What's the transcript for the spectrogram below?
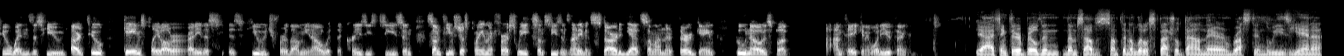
two wins is huge, or two games played already. This is huge for them, you know, with the crazy season. Some teams just playing their first week, some seasons not even started yet, some on their third game. Who knows? But I'm taking it. What do you think? Yeah, I think they're building themselves something a little special down there in Ruston, Louisiana.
